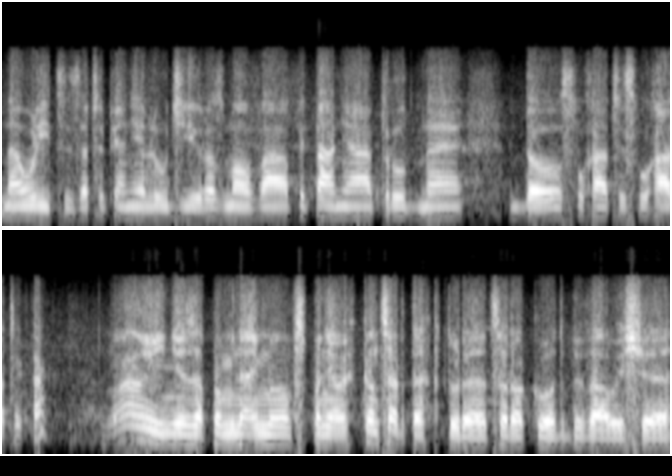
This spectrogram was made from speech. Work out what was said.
na ulicy, zaczepianie ludzi, rozmowa, pytania trudne do słuchaczy, słuchaczek, tak? no i nie zapominajmy o wspaniałych koncertach, które co roku odbywały się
